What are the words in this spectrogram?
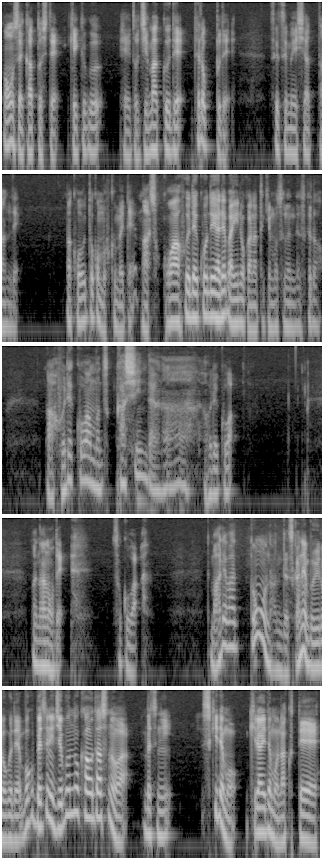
ま、音声カットして、結局、えー、と字幕で、テロップで説明しちゃったんで、まあ、こういうとこも含めて、まあそこはアフレコでやればいいのかなって気もするんですけど、まあ、アフレコは難しいんだよな、アフレコは。まあ、なので、そこは。あれはどうなんですかね Vlog で。僕別に自分の顔出すのは別に好きでも嫌いでもなくて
